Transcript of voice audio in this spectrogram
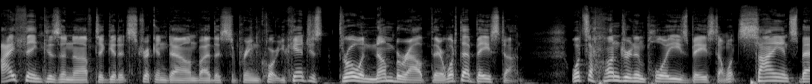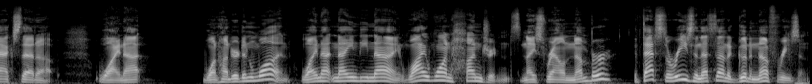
I think is enough to get it stricken down by the Supreme Court. You can't just throw a number out there. What's that based on? What's 100 employees based on? What science backs that up? Why not 101? Why not 99? Why 100? It's a nice round number. If that's the reason, that's not a good enough reason.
